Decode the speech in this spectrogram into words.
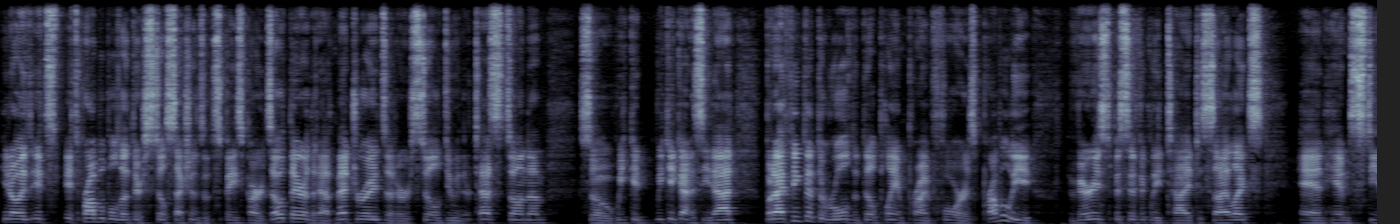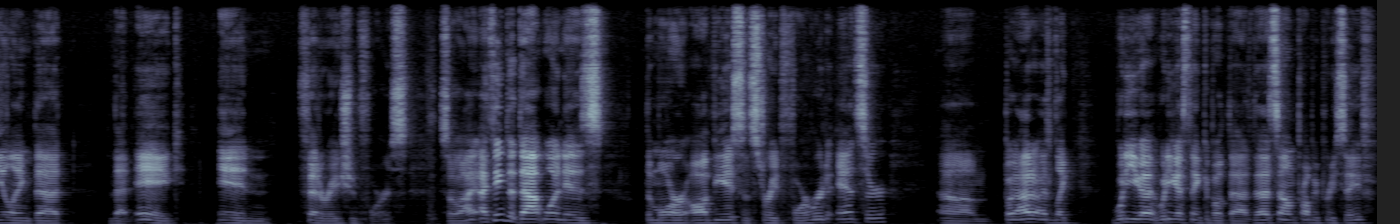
you know, it's it's probable that there's still sections of Space Pirates out there that have Metroids that are still doing their tests on them. So we could we could kind of see that. But I think that the role that they'll play in Prime Four is probably very specifically tied to Sylux and him stealing that that egg in Federation Force. So I, I think that that one is the more obvious and straightforward answer. Um, but I, I like. What do you guys What do you guys think about that? That sound probably pretty safe.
